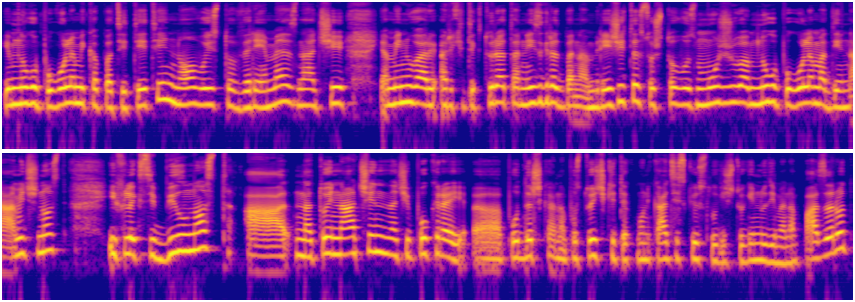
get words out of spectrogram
и многу поголеми капацитети, но во исто време, значи, ја минува архитектурата на изградба на мрежите со што возможува многу поголема динамичност и флексибилност, а на тој начин, значи покрај а, поддршка на постоичките комуникацијски услуги што ги нудиме на пазарот,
